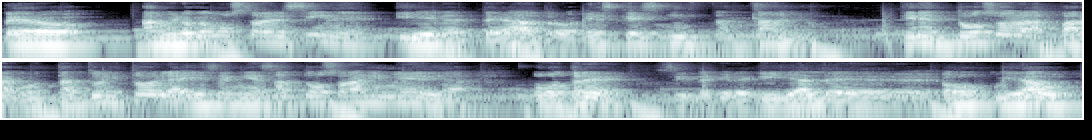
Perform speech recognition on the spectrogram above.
Pero a mí lo que me gusta del cine y en el teatro es que es instantáneo. Tienes dos horas para contarte una historia y es en esas dos horas y media, o tres, si te quieres quillar de. O cuidado,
